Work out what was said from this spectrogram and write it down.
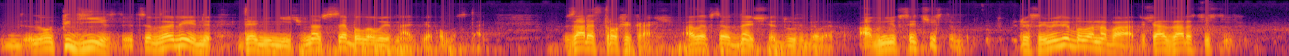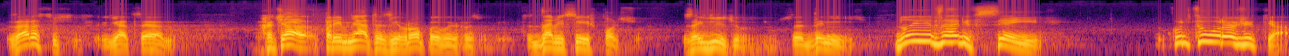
Ну, під'їзди, це взагалі день і ніч. У нас все було видно, в якому стані. Зараз трохи краще, але все одне ще дуже далеко. А в них все чисто було. При Союзі було набагато, зараз, зараз чистіше. Зараз чистіше. Я це... Хоча порівняти з Європою, ви ж розумієте, навіть з цією ж Польщею. Зайдіть, це день і ніч. Ну і взагалі все інше. Культура життя,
